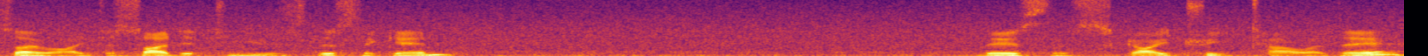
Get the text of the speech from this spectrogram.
So I decided to use this again. There's the Skytree Tower there.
